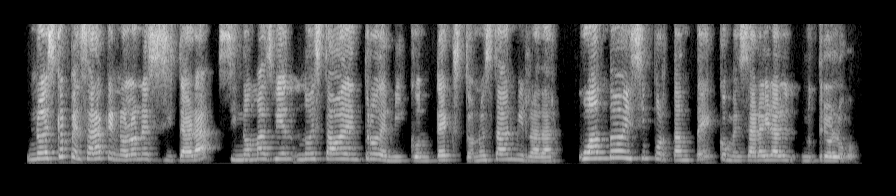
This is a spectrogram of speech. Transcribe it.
no es que pensara que no lo necesitara, sino más bien no estaba dentro de mi contexto, no estaba en mi radar. ¿Cuándo es importante comenzar a ir al nutriólogo?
